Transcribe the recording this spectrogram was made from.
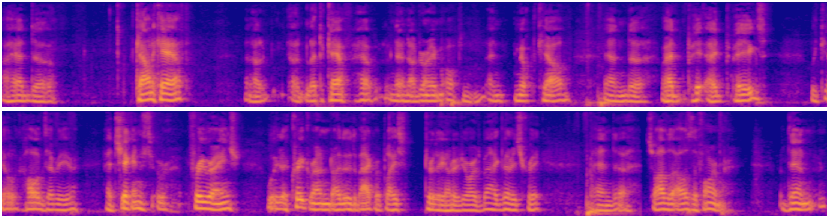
I had uh, a cow and a calf, and I'd, I'd let the calf have, and then I'd run him off and, and milk the cow. And uh, I had, I had pigs. We killed hogs every year. Had chickens, free range. We, a creek run through the back of the place, 300 yards back, Village Creek. And uh, so I was, I was the farmer. Then,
